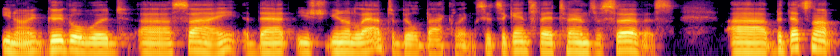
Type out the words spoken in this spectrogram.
you know, Google would uh, say that you sh- you're not allowed to build backlinks. It's against their terms of service. Uh, but that's not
